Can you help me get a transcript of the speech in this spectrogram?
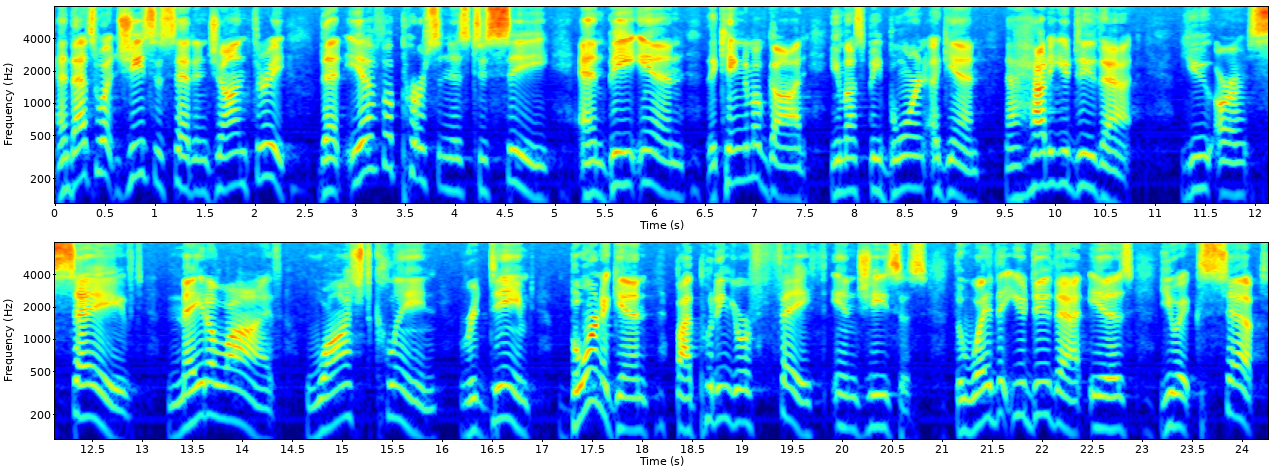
And that's what Jesus said in John 3 that if a person is to see and be in the kingdom of God, you must be born again. Now, how do you do that? You are saved, made alive, washed clean, redeemed, born again by putting your faith in Jesus. The way that you do that is you accept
